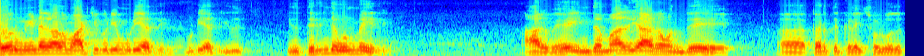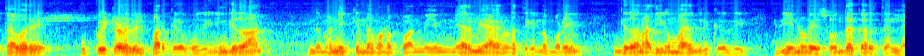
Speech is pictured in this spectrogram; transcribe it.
எவரும் நீண்ட காலம் ஆட்சி புரிய முடியாது. முடியாது. இது இது தெரிந்த உண்மை இது. ஆகவே இந்த மாதிரியாக வந்து கருத்துக்களை சொல்வது தவறு. ஒப்பீட்டளவில் பார்க்கிற போது இங்கு தான் இந்த மன்னிக்கின்ற மனப்பான்மையும் நேர்மையாக நடத்துகின்ற முறையும் இங்கே தான் அதிகமாக இருந்திருக்கிறது. இது என்னுடைய சொந்த கருத்தல்ல.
